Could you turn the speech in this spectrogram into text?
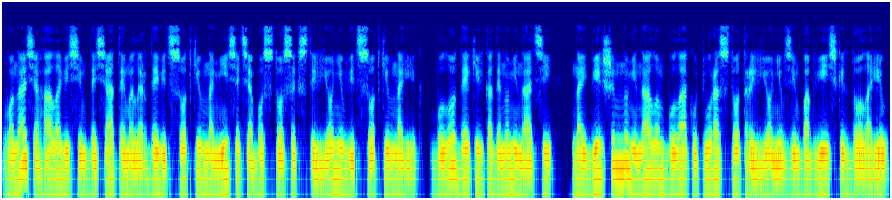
Вона сягала 80 МЛРД відсотків на місяць або 100 секстильйонів відсотків на рік. Було декілька деномінацій. Найбільшим номіналом була купюра 100 трильйонів зімбабвійських доларів,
